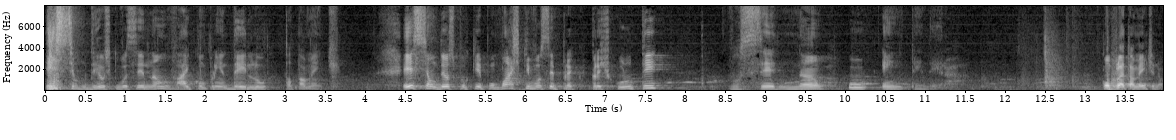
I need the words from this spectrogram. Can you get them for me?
Esse é um Deus que você não vai compreendê-lo totalmente. Esse é um Deus porque, por mais que você prescrute, você não o entenderá. Completamente não.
